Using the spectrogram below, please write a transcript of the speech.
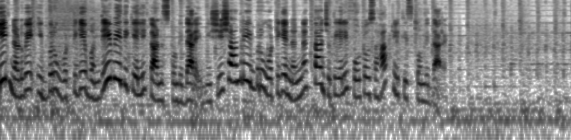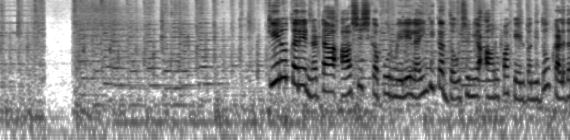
ಈ ನಡುವೆ ಇಬ್ಬರು ಒಟ್ಟಿಗೆ ಒಂದೇ ವೇದಿಕೆಯಲ್ಲಿ ಕಾಣಿಸಿಕೊಂಡಿದ್ದಾರೆ. ವಿಶೇಷ ಅಂದ್ರೆ ಇಬ್ಬರು ಒಟ್ಟಿಗೆ ನಗ್ನಗ್ತಾ ಜೊತೆಯಲ್ಲಿ ಫೋಟೋ ಸಹ ಕ್ಲಿಕ್ಕಿಸಿಕೊಂಡಿದ್ದಾರೆ. ಕಿರುತೆರೆ ನಟ ಆಶೀಶ್ ಕಪೂರ್ ಮೇಲೆ ಲೈಂಗಿಕ ದೌರ್ಜನ್ಯ ಆರೋಪ ಕೇಳಿಬಂದಿದ್ದು, ಕಳೆದ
